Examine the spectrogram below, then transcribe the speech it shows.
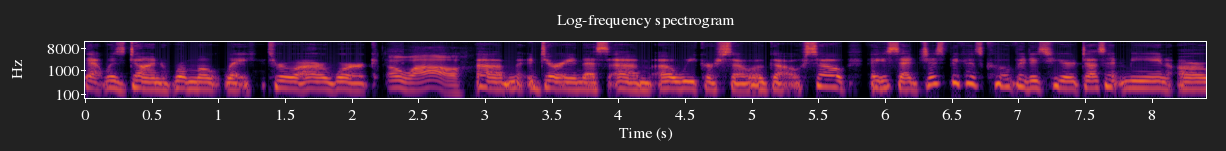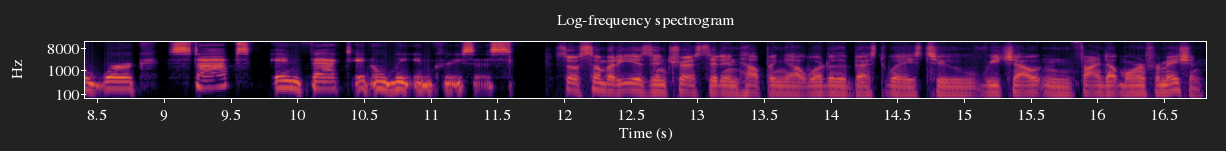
that was done remotely through our work. Oh, wow. Um, during this um, a week or so ago. So, like I said, just because COVID is here doesn't mean our work stops. In fact, it only increases. So, if somebody is interested in helping out, what are the best ways to reach out and find out more information?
